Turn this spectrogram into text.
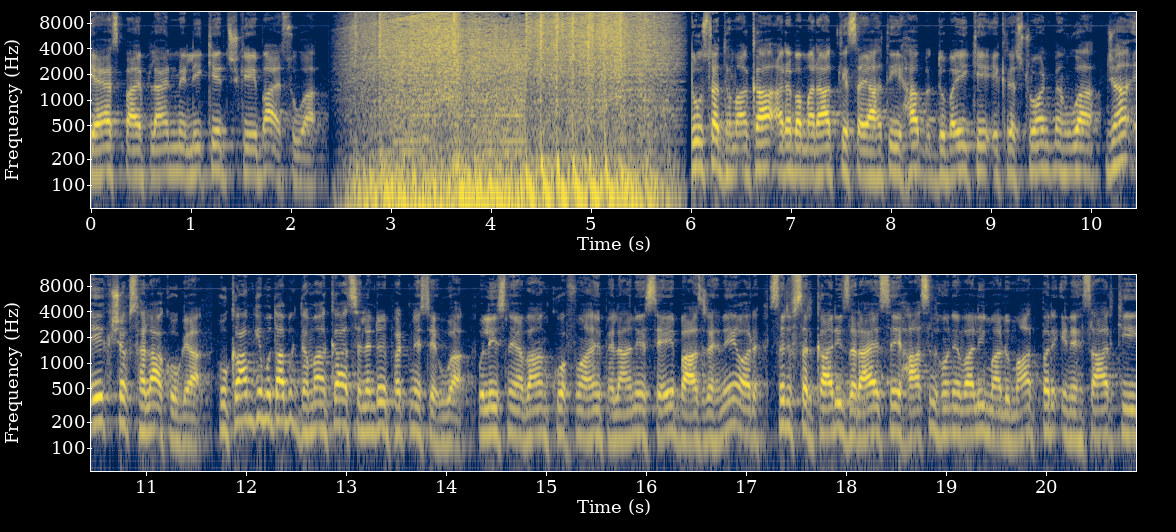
गैस पाइपलाइन में लीकेज के बायस हुआ। दूसरा धमाका अरब अमारात के सयाहती हब दुबई के एक रेस्टोरेंट में हुआ, जहाँ एक शख्स हलाक हो गया। हुकाम के मुताबिक धमाका सिलेंडर फटने से हुआ। पुलिस ने आवाम को अफवाहें फैलाने से बाज रहने और सिर्फ़ सरकारी जराये से हासिल होने वाली मालूम पर इहसार की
